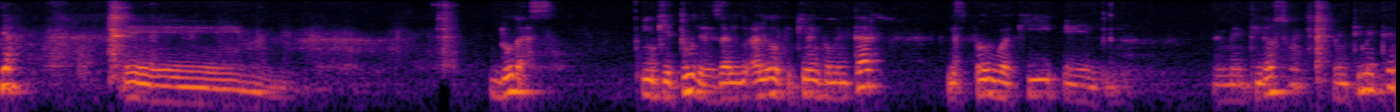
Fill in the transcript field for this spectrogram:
ya. Eh, dudas, inquietudes, algo, que quieran comentar, les pongo aquí el, mentiroso, mentímeter.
